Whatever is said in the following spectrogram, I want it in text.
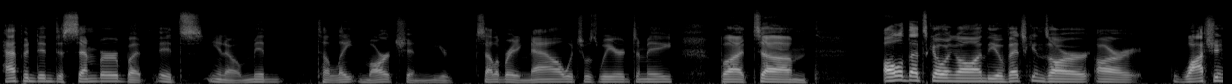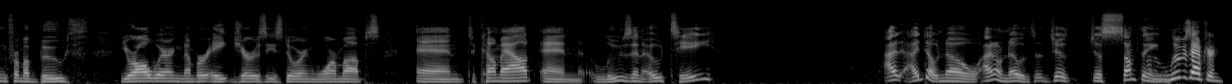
happened in December, but it's, you know, mid to late March, and you're celebrating now, which was weird to me. But um, all of that's going on. The Ovechkins are are watching from a booth. You're all wearing number eight jerseys during warm ups. And to come out and lose an OT. I I don't know. I don't know. It's Just just something. lose after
